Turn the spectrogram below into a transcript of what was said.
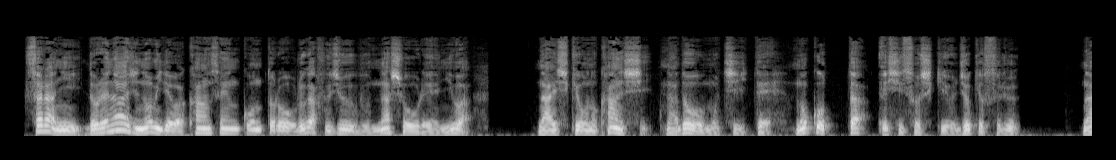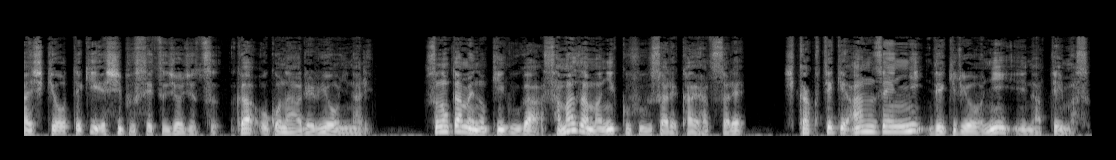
さらに、ドレナージのみでは感染コントロールが不十分な症例には、内視鏡の監視などを用いて、残った壊死組織を除去する内視鏡的壊死部切除術が行われるようになり、そのための器具が様々に工夫され開発され、比較的安全にできるようになっています。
